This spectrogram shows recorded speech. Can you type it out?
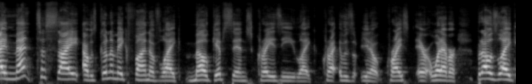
I meant to cite. I was gonna make fun of like Mel Gibson's crazy, like it was you know Christ or whatever. But I was like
